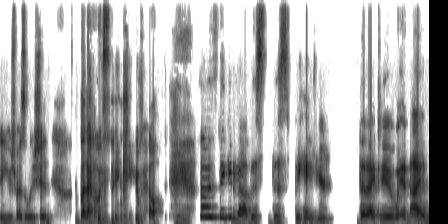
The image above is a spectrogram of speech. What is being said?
New Year's resolution. But I was thinking about, I was thinking about this, this behavior that I do. And I am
